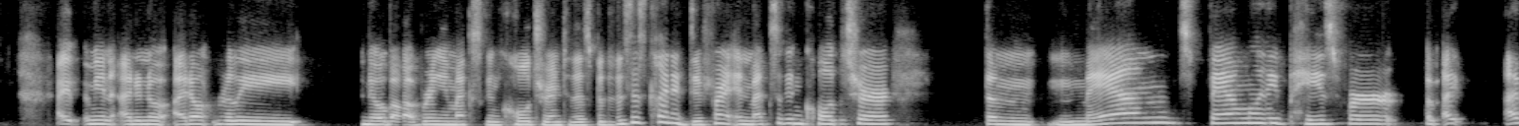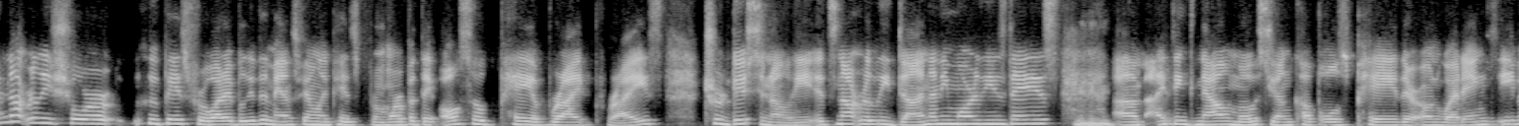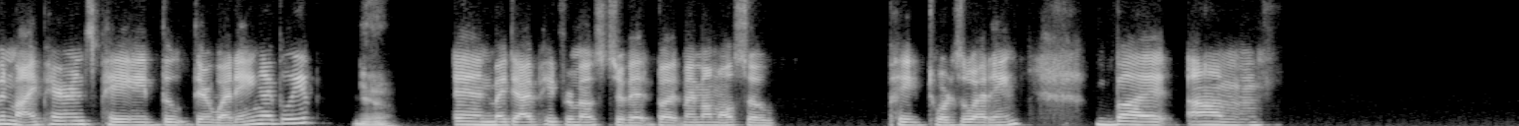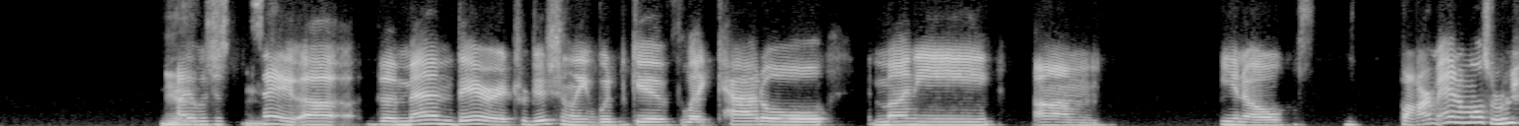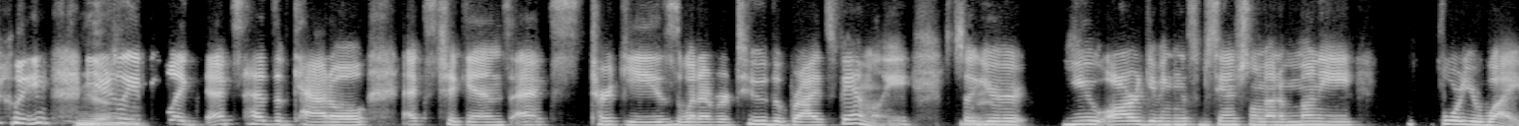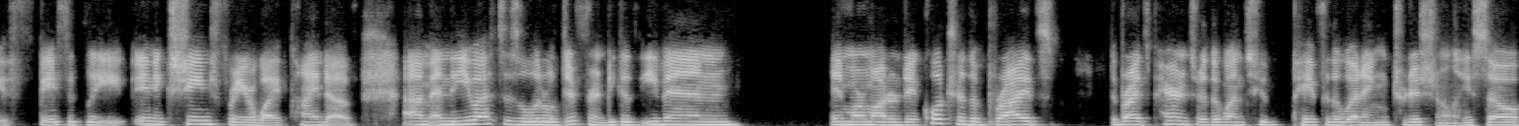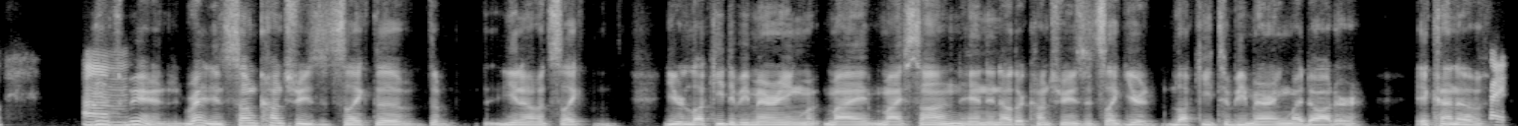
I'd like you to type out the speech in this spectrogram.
I, I mean, I don't know, I don't really know about bringing Mexican culture into this, but this is kind of different. In Mexican culture, the man's family pays for, I, I'm not really sure who pays for what. I believe the man's family pays for more, but they also pay a bride price. Traditionally, it's not really done anymore these days. hmm Um, I think now most young couples pay their own weddings. Even my parents paid the, their wedding, I believe, Yeah. and my dad paid for most of it, but my mom also paid towards the wedding. But um, I was just Yeah. say, uh, the men there traditionally would give like cattle, money, um, you know, farm animals really Yeah. usually like X heads of cattle, X chickens, X turkeys, whatever, to the bride's family. So you're you are giving a substantial amount of money for your wife, basically, in exchange for your wife, kind of. Um, and the US is a little different because even in more modern day culture, the bride's the bride's parents are the ones who pay for the wedding traditionally. So, Yeah, it's um, weird. Right. In some countries it's like the the you know, it's like you're lucky to be marrying my my son, and in other countries it's like you're lucky to be marrying my daughter. It kind of right.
